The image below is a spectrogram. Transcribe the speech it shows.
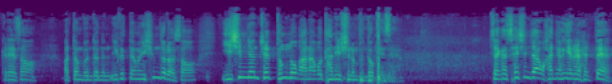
그래서 어떤 분들은 이것 때문에 힘들어서 20년째 등록 안 하고 다니시는 분도 계세요. 제가 새신자 환영회를 할때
